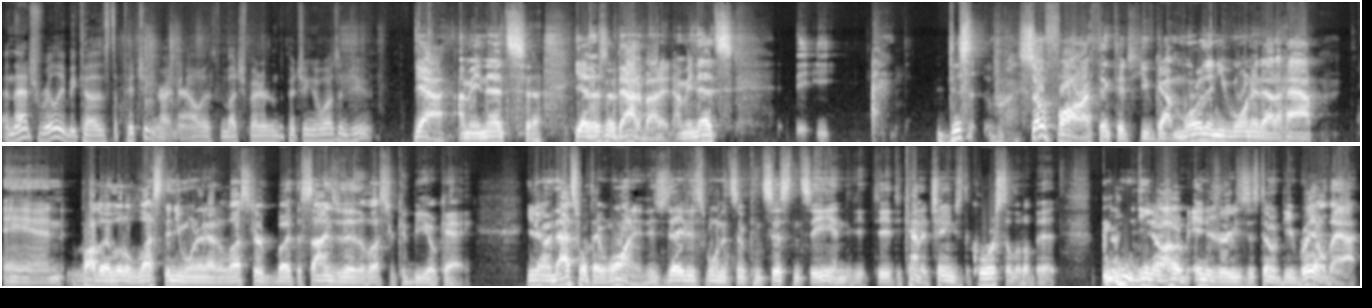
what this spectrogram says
And that's really because the pitching right now is much better than the pitching it was in June. Yeah, I mean that's uh, yeah. There's no doubt about it. I mean that's this so far. I think that you've got more than you wanted out of Happ, and probably a little less than you wanted out of Lester. But the signs are there that Lester could be okay. You know, and that's what they wanted. Is they just wanted some consistency and to, to kind of change the course a little bit. you know, I hope injuries just don't derail that.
